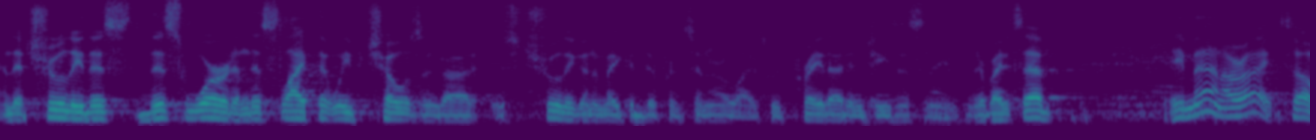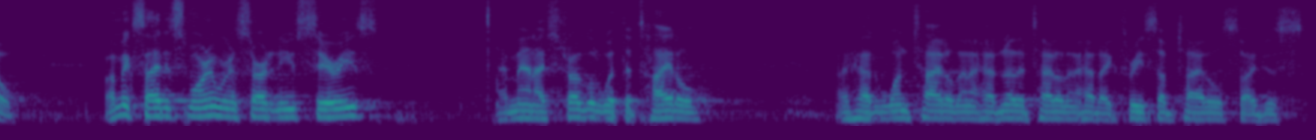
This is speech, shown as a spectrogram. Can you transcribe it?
And that truly this, this word and this life that we've chosen, God, is truly going to make a difference in our lives. We pray that in Jesus' name. Everybody said? Amen. Amen. All right. So I'm excited this morning. We're going to start a new series. And man, I struggled with the title. I had one title, then I had another title, then I had like three subtitles, so I just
